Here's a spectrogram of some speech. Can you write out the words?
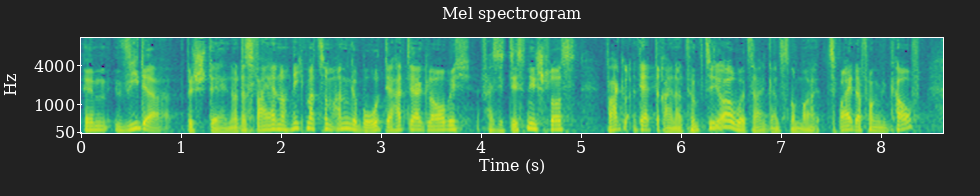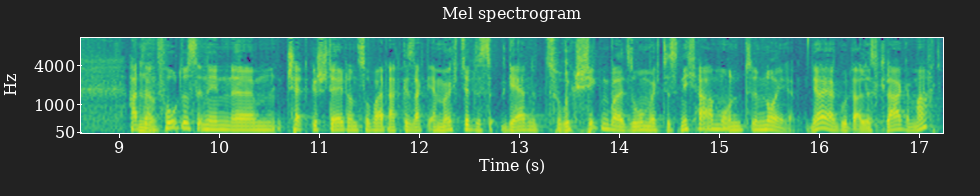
ähm, wieder bestellen. Und das war ja noch nicht mal zum Angebot. Der hat ja, glaube ich, weiß ich, Disney-Schloss, war, der hat 350 Euro bezahlt, ganz normal. Zwei davon gekauft, hat ja. dann Fotos in den ähm, Chat gestellt und so weiter, hat gesagt, er möchte das gerne zurückschicken, weil so möchte es nicht haben und äh, neue. Ja, ja, gut, alles klar gemacht.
